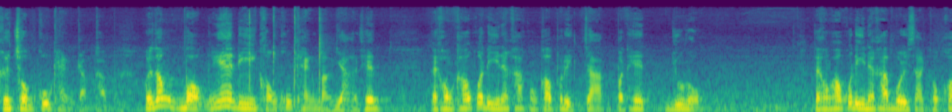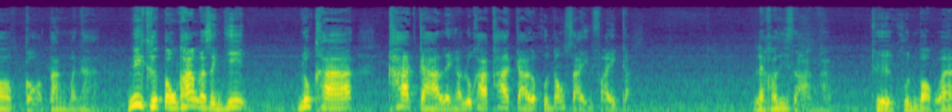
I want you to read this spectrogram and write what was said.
คือชมคู่แข่งกลับครับคุณต้องบอกแง่ดีของคู่แข่งบางอย่าง เช่น แต่ของเขาก็ดีนะครับของเขาผลิตจากประเทศยุโรป แต่ของเขาก็ดีนะครับ บริษัทเขาก็ก่อตั้งมานานนี่คือตรงข้ามกับสิ่งที่ลูกค้าคาดการเลยครับ ลูกค้าคาดการว่าคุณต้องใส่ไฟกลับ และข้อที่3ครับคือคุณบอกว่า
